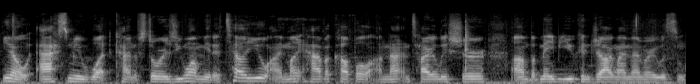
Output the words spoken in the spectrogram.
you know, ask me what kind of stories you want me to tell you. I might have a couple. I'm not entirely sure. Um, but maybe you can jog my memory with some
